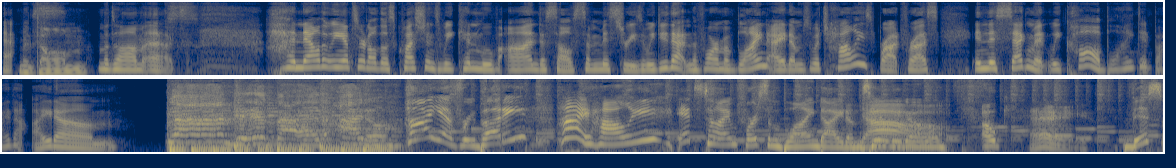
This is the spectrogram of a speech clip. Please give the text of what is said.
X. Madame. Madame X. And now that we answered all those questions, we can move on to solve some mysteries. And we do that in the form of blind items, which Holly's brought for us in this segment we call Blinded by the Item. Blinded by the item. Hi, everybody. Hi, Holly. It's time for some blind items. Here we go. Okay. This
